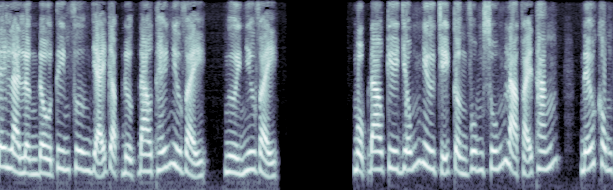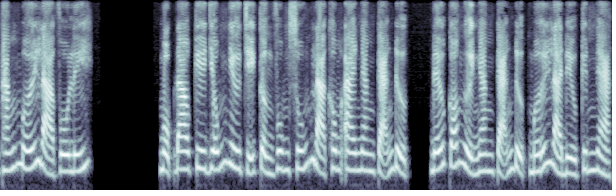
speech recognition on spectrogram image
Đây là lần đầu tiên phương giải gặp được đao thế như vậy, người như vậy. Một đao kia giống như chỉ cần vung xuống là phải thắng, nếu không thắng mới là vô lý. Một đao kia giống như chỉ cần vung xuống là không ai ngăn cản được, nếu có người ngăn cản được mới là điều kinh ngạc.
